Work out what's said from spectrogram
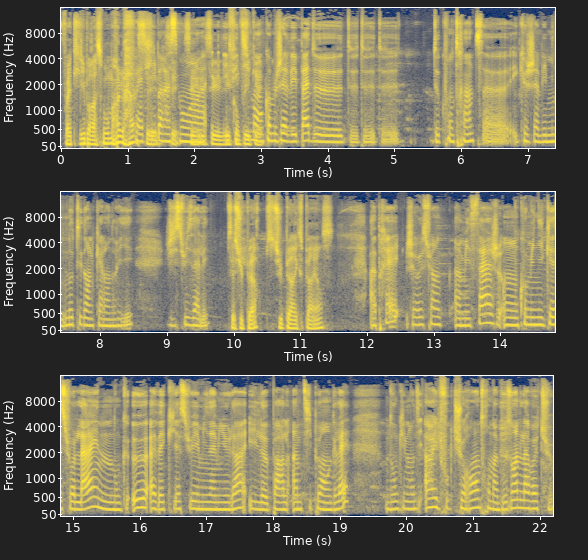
faut être libre à ce moment-là. faut être libre à ce moment-là. Effectivement, compliqué. comme j'avais pas de, de, de, de, de contraintes euh, et que j'avais noté dans le calendrier, j'y suis allée. C'est super, super expérience. Après, j'ai reçu un, un message, on communiquait sur Line, donc eux, avec Yasu et Minamiura, ils parlent un petit peu anglais. Donc ils m'ont dit, ah, il faut que tu rentres, on a besoin de la voiture.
